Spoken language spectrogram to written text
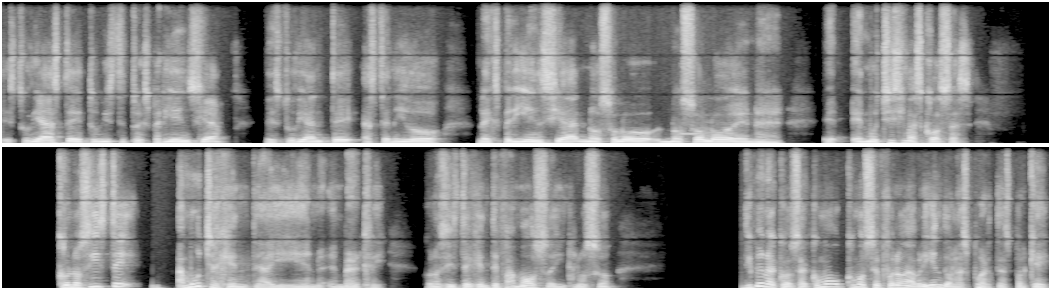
estudiaste, tuviste tu experiencia, estudiante, has tenido la experiencia no solo, no solo en, eh, en muchísimas cosas. Conociste a mucha gente ahí en, en Berkeley, conociste gente famosa incluso, Dime una cosa, ¿cómo, ¿cómo se fueron abriendo las puertas? Porque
